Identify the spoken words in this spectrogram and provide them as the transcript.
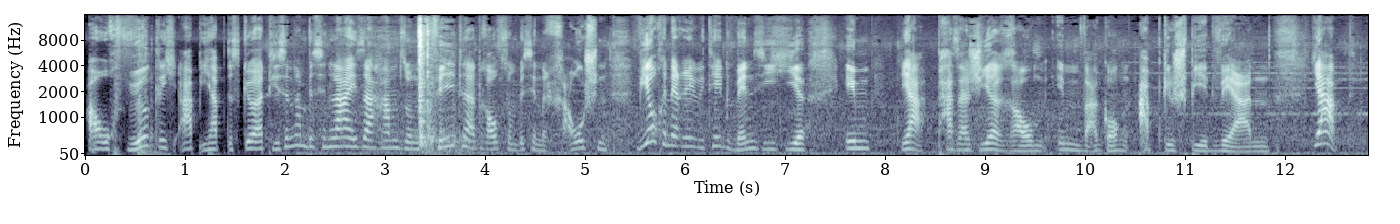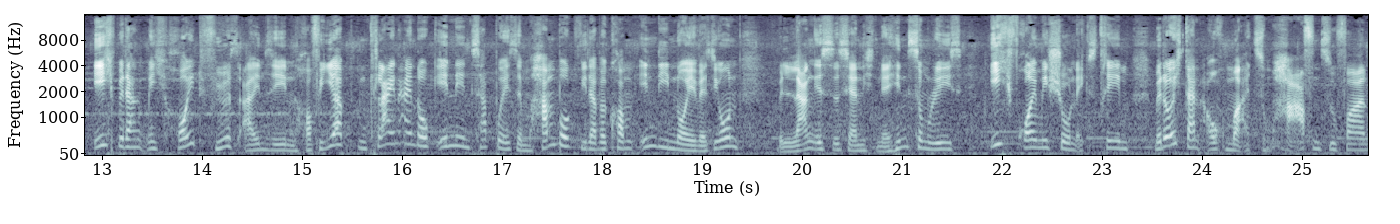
auch wirklich ab. Ihr habt es gehört, die sind ein bisschen leiser, haben so einen Filter drauf, so ein bisschen Rauschen. Wie auch in der Realität, wenn sie hier im ja, Passagierraum, im Waggon abgespielt werden. Ja, ich bedanke mich heute fürs Einsehen. Hoffe, ihr habt einen kleinen Eindruck in den Subways in Hamburg wieder bekommen, in die neue Version. Lang ist es ja nicht mehr hin zum Release. Ich freue mich schon extrem, mit euch dann auch mal zum Hafen zu fahren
